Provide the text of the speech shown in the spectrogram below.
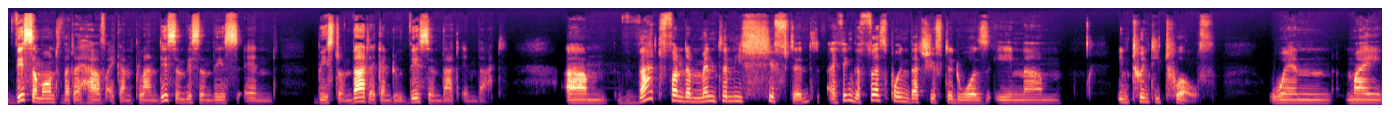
this amount that I have, I can plan this and this and this, and based on that, I can do this and that and that. Um, that fundamentally shifted. I think the first point that shifted was in um, in 2012 when my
